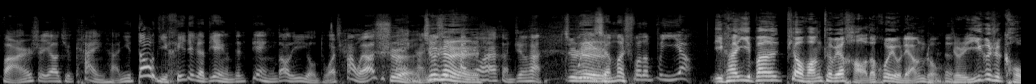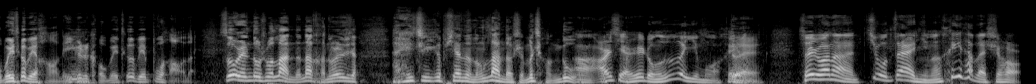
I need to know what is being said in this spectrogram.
反而是要去看一看，你到底黑这个电影，这电影到底有多差？我要去看一看。是就是看之后还很震撼，就是为什么说的不一样？你看，一般票房特别好的会有两种，就是一个是口碑特别好的，一个是口碑特别不好的。所有人都说烂的，那很多人就想，哎，这一个片子能烂到什么程度？啊，而且是一种恶意抹黑。对，所以说呢，就在你们黑他的时候，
